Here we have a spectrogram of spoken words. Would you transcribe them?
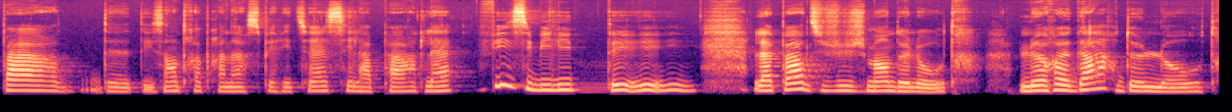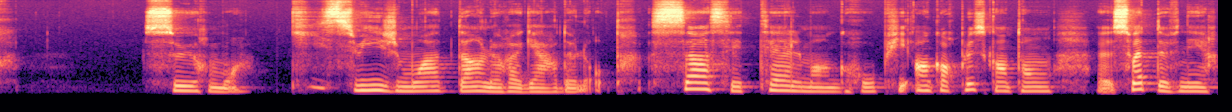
part des entrepreneurs spirituels, c'est la part de la visibilité, la part du jugement de l'autre, le regard de l'autre sur moi. Qui suis-je moi dans le regard de l'autre? Ça, c'est tellement gros. Puis encore plus quand on euh, souhaite devenir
